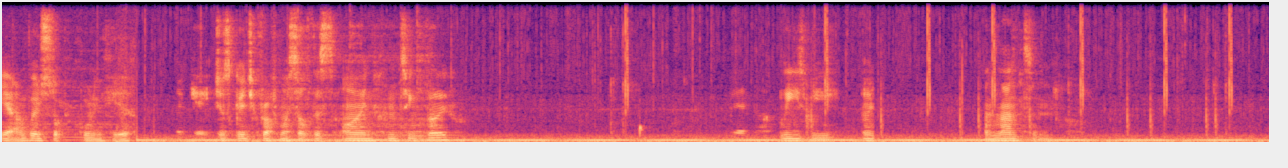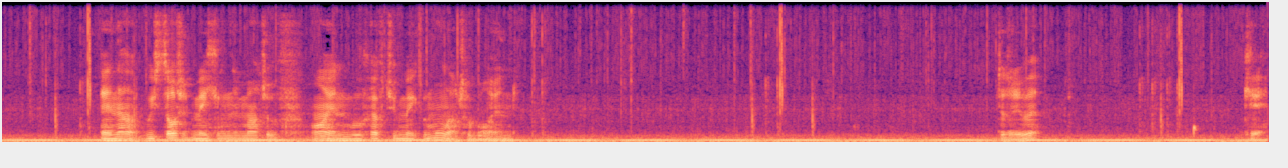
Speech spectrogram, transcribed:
Yeah, I'm going to stop recording here. Okay, just going to craft myself this iron hunting bow. And that leaves me a lantern. And now we started making them out of iron, we'll have to make them all out of iron. Did do it? Okay.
